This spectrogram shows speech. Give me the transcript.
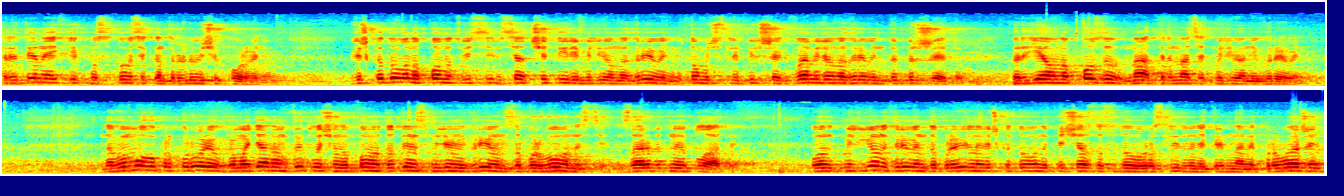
третина яких посадовці контролюючих органів. Відшкодовано понад 84 мільйони гривень, у тому числі більше як 2 мільйони гривень до бюджету. Пред'явлено позов на 13 мільйонів гривень. На вимогу прокурорів громадянам виплачено понад 11 мільйонів гривень заборгованості заробітної плати. Понад мільйон гривень добровільно відшкодовано під час досудового розслідування кримінальних проваджень.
